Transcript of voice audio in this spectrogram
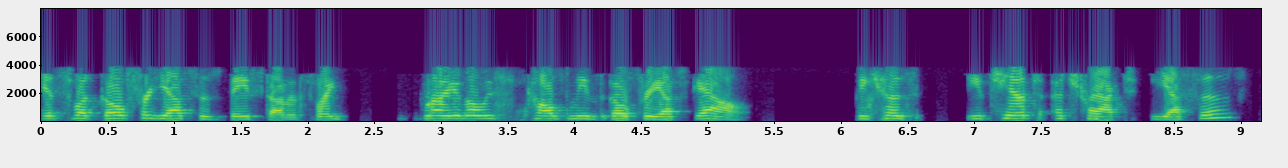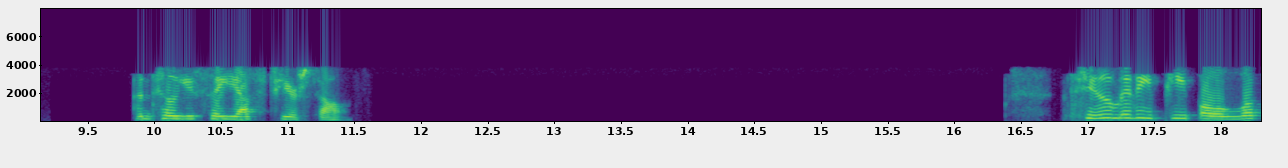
It's what Go for Yes is based on. It's like Brian always calls me the Go for Yes gal because you can't attract yeses until you say yes to yourself. Too many people look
